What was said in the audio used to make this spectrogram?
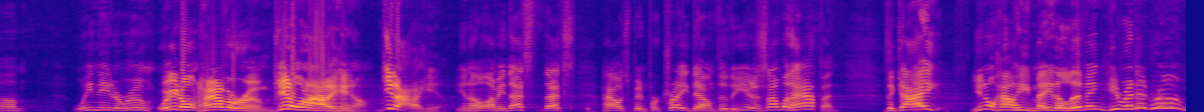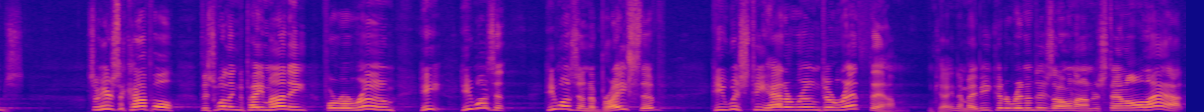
Um, we need a room. We don't have a room. Get on out of here. Get out of here. You know, I mean, that's, that's how it's been portrayed down through the years. It's not what happened. The guy, you know how he made a living? He rented rooms. So here's a couple that's willing to pay money for a room. He, he, wasn't, he wasn't abrasive. He wished he had a room to rent them. Okay, now maybe he could have rented his own. I understand all that.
